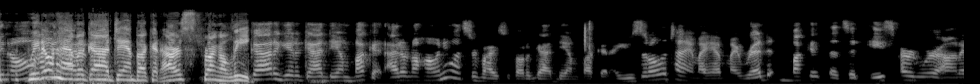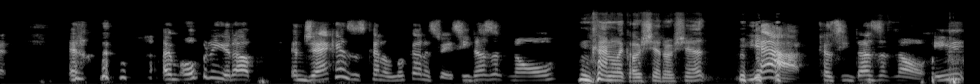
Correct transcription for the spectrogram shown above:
You know? we don't mean, have I a goddamn bucket. Ours sprung a You leak. gotta get a goddamn bucket. I don't know how anyone survives without a goddamn bucket. I use it all the time. I have my red bucket that said Ace Hardware on it. And I'm opening it up, and Jack has this kind of look on his face. He doesn't know kind of like, oh shit, oh shit. yeah, because he doesn't know. E-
